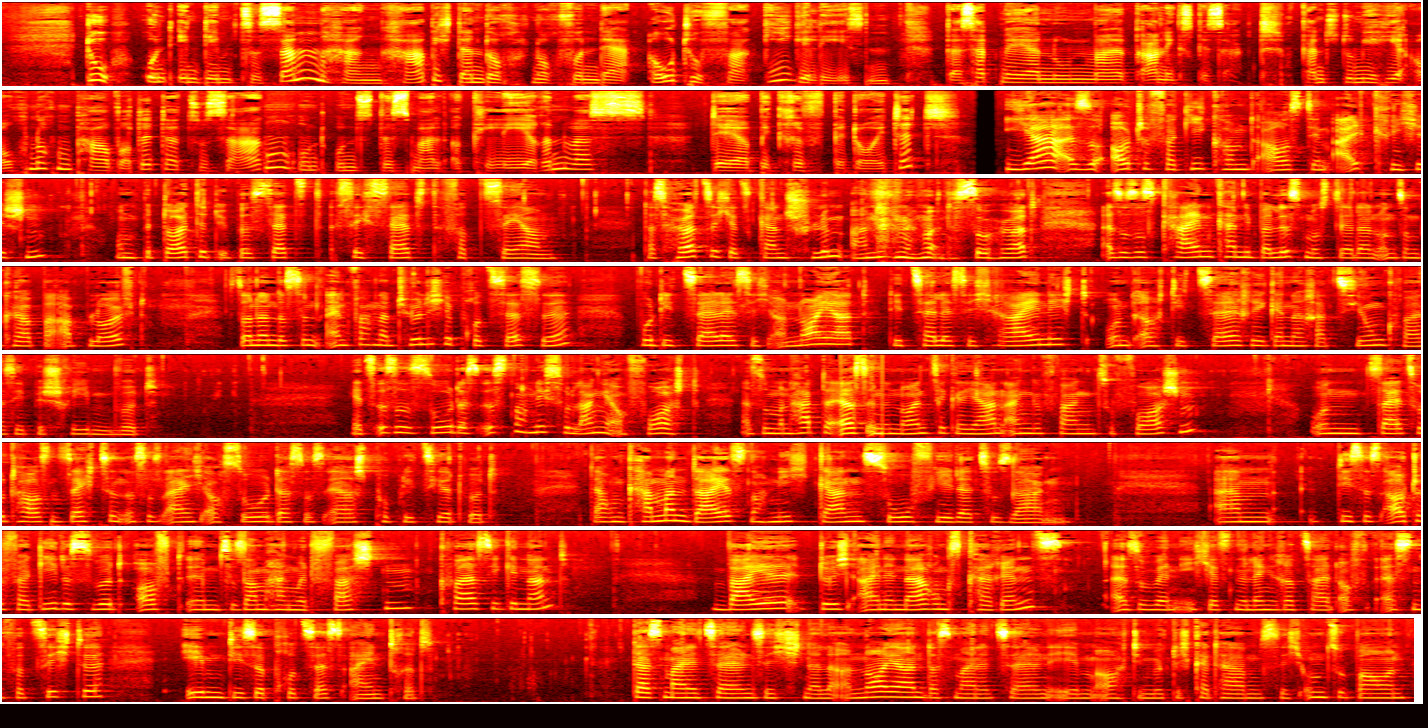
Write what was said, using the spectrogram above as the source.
Du, und in dem Zusammenhang habe ich dann doch noch von der Autophagie gelesen. Das hat mir ja nun mal gar nichts gesagt. Kannst du mir hier auch noch ein paar Worte dazu sagen und uns das mal erklären, was der Begriff bedeutet? Ja, also Autophagie kommt aus dem Altgriechischen und bedeutet übersetzt sich selbst verzehren. Das hört sich jetzt ganz schlimm an, wenn man das so hört. Also es ist kein Kannibalismus, der dann in unserem Körper abläuft, sondern das sind einfach natürliche Prozesse, wo die Zelle sich erneuert, die Zelle sich reinigt und auch die Zellregeneration quasi beschrieben wird. Jetzt ist es so, das ist noch nicht so lange erforscht. Also man hat da erst in den 90er Jahren angefangen zu forschen und seit 2016 ist es eigentlich auch so, dass es erst publiziert wird. Darum kann man da jetzt noch nicht ganz so viel dazu sagen. Ähm, dieses Autophagie, das wird oft im Zusammenhang mit Fasten quasi genannt, weil durch eine Nahrungskarenz, also wenn ich jetzt eine längere Zeit auf Essen verzichte, eben dieser Prozess eintritt. Dass meine Zellen sich schneller erneuern, dass meine Zellen eben auch die Möglichkeit haben, sich umzubauen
